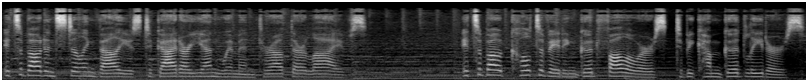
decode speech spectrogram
It's about instilling values to guide our young women throughout their lives. It's about cultivating good followers to become good leaders.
